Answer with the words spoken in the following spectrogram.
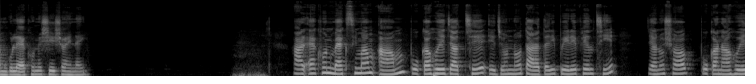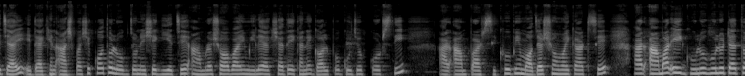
আমগুলো এখনও শেষ হয় নাই। আর এখন ম্যাক্সিমাম আম পোকা হয়ে যাচ্ছে, এজন্য তাড়াতাড়ি পেরে ফেলছি। যেন সব পোকা না হয়ে যায়। এ দেখেন, আশপাশে কত লোকজন এসে গিয়েছে। আমরা সবাই মিলে একসাথে এখানে গল্প গুজব করছি আর আম পারছি খুবই মজার সময় কাটছে। আর আমার এই গুলুগুলুটা তো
